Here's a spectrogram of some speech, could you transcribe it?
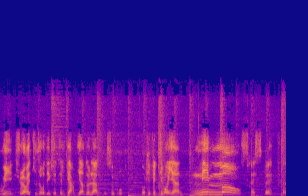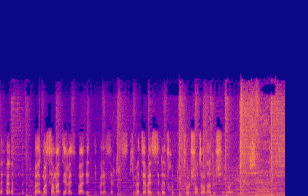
oui, je leur ai toujours dit que j'étais le gardien de l'âme de ce groupe. Donc effectivement, il y a un immense respect. bah, moi, ça m'intéresse pas d'être Nicolas Serkis. Ce qui m'intéresse, c'est d'être plutôt le chanteur d'Indochine. Ouais.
